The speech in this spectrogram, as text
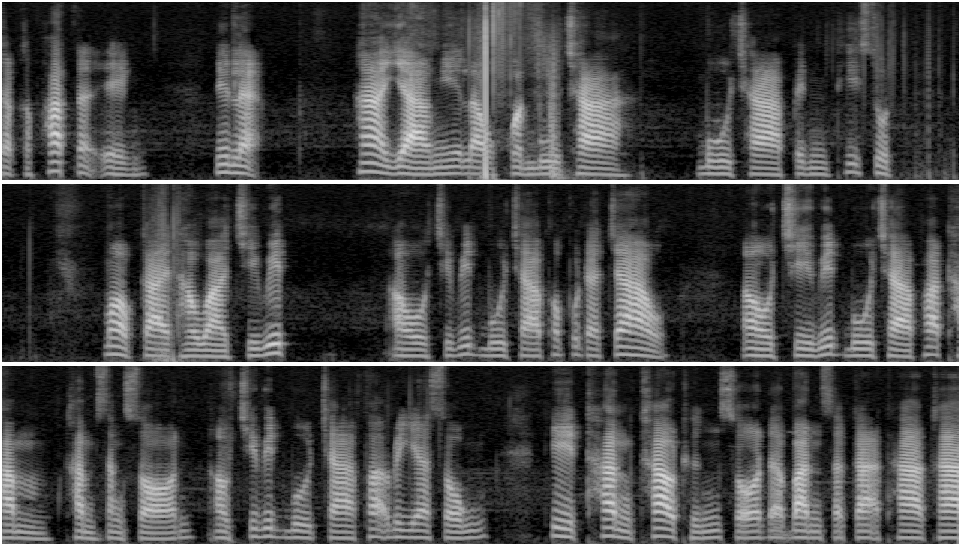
จักรพรรดินั่นเอง นี่แหละห้าอย่างนี้เราควรบูชาบูชาเป็นที่สุด มอบกายถวายชีวิต เอาชีวิตบูชาพระพุทธเจ้า เอาชีวิตบูชาพระธรรมคำสั่งสอน เอาชีวิตบูชาพระริยสงฆ์ที่ท่านเข้าถึงโสดาบันสกทาคา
